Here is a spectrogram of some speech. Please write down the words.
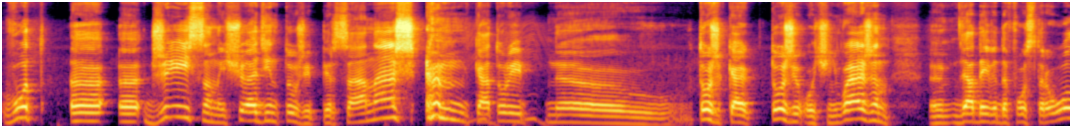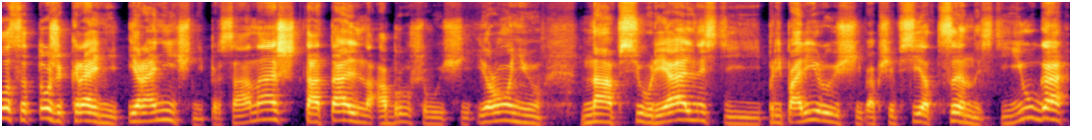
Вот э, э, Джейсон, еще один тоже персонаж, который э, тоже, как, тоже очень важен э, для Дэвида Фостера Уоллеса, тоже крайне ироничный персонаж, тотально обрушивающий иронию на всю реальность и препарирующий вообще все ценности Юга.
